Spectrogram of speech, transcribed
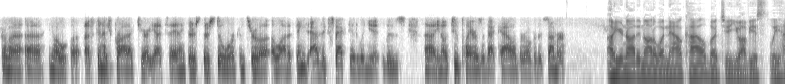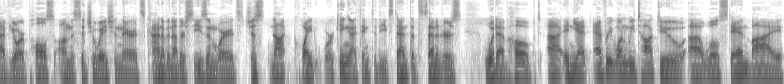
from a, a you know a finished product here yet. I think there's they're still working through a, a lot of things as expected when you lose uh, you know two players of that caliber over the summer. Uh, you're not in Ottawa now, Kyle, but you obviously have your pulse on the situation there. It's kind of another season where it's just not quite working, I think, to the extent that the Senators would have hoped. Uh, and yet, everyone we talk to uh, will stand by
